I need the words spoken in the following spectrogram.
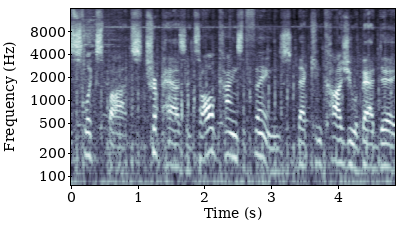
slick spots, trip hazards, all kinds of things that can cause you a bad day.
